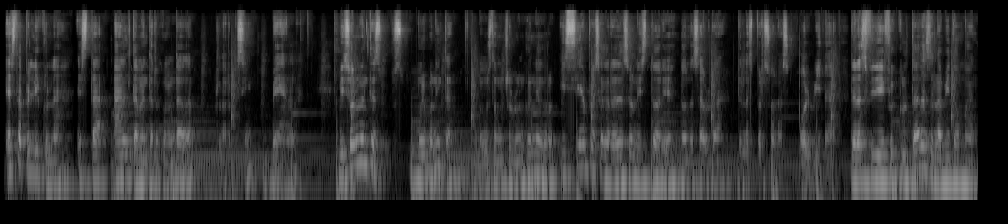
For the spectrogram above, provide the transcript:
Esta película está altamente recomendada, claro que sí, véanla. Visualmente es pues, muy bonita, me gusta mucho el blanco y negro, y siempre se agradece una historia donde se habla de las personas olvidadas, de las dificultades de la vida humana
